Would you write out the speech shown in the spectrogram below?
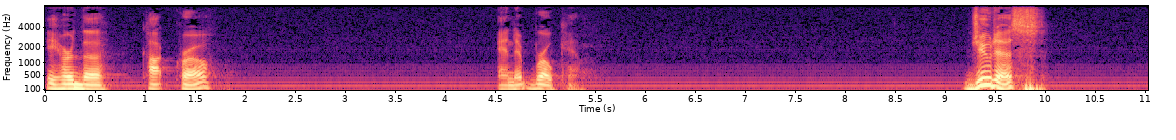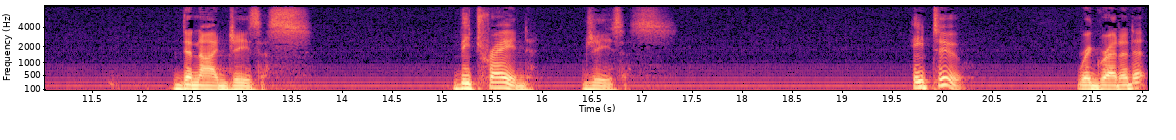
he heard the cock crow, and it broke him. Judas denied Jesus, betrayed Jesus. He too regretted it.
